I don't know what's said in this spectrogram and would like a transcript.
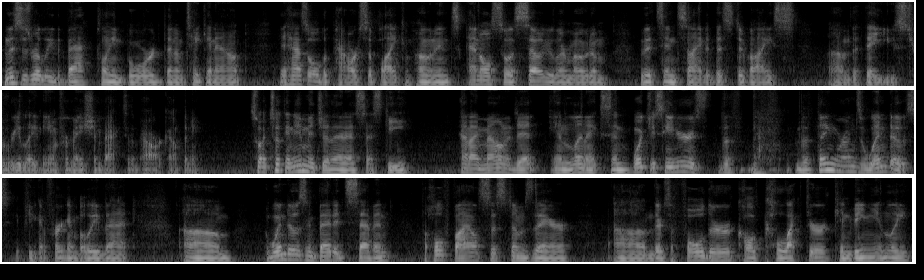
And this is really the backplane board that I'm taking out. It has all the power supply components and also a cellular modem that's inside of this device um, that they use to relay the information back to the power company. So I took an image of that SSD and I mounted it in Linux. And what you see here is the, the, thing runs Windows, if you can friggin' believe that. Um, Windows Embedded 7, the whole file system's there. Um, there's a folder called Collector, conveniently,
